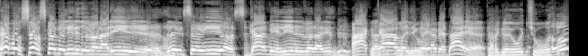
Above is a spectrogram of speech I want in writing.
É você, Oscar Bellini do meu nariz! É isso aí, Oscar Bellini do meu nariz. Acaba de ganhar a medalha? O cara ganhou ontem ontem.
